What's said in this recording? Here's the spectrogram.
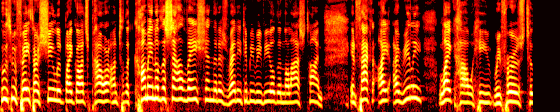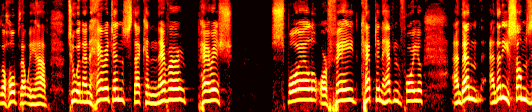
who through faith are shielded by God's power until the coming of the salvation that is ready to be revealed in the last time. In fact, I, I really like how he refers to the hope that we have to an inheritance that can never perish, spoil, or fade, kept in heaven for you. And then, and then he sums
